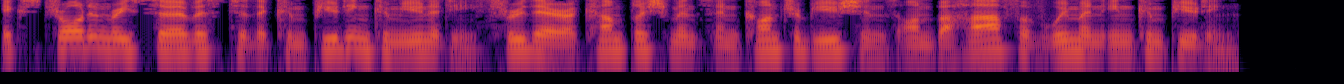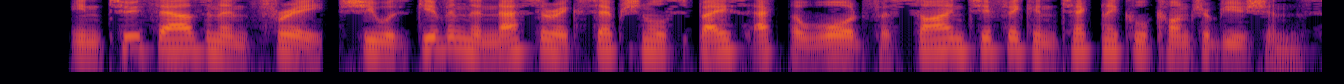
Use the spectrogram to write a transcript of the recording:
Extraordinary service to the computing community through their accomplishments and contributions on behalf of women in computing. In 2003, she was given the NASA Exceptional Space Act Award for scientific and technical contributions.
